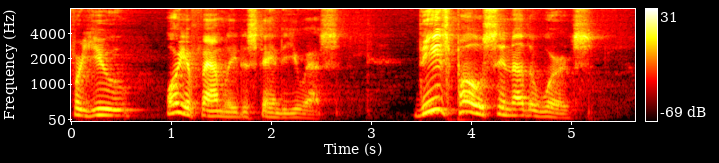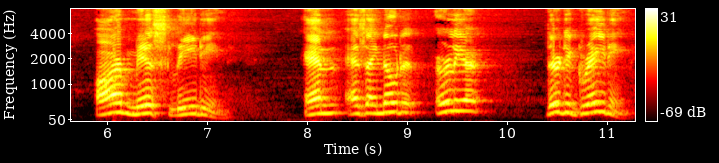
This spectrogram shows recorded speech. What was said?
for you or your family to stay in the U.S. These posts, in other words, are misleading And as I noted earlier, they're degrading.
